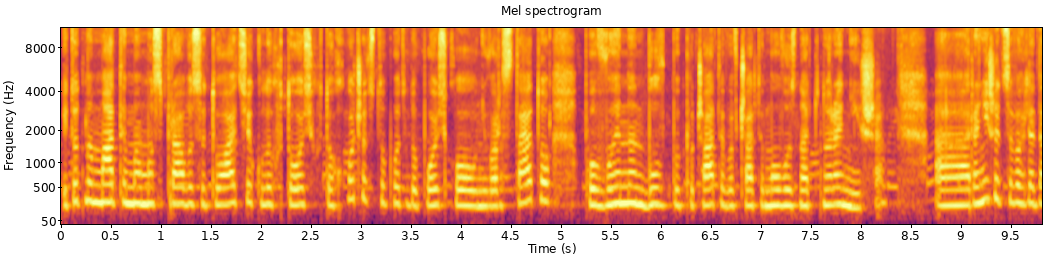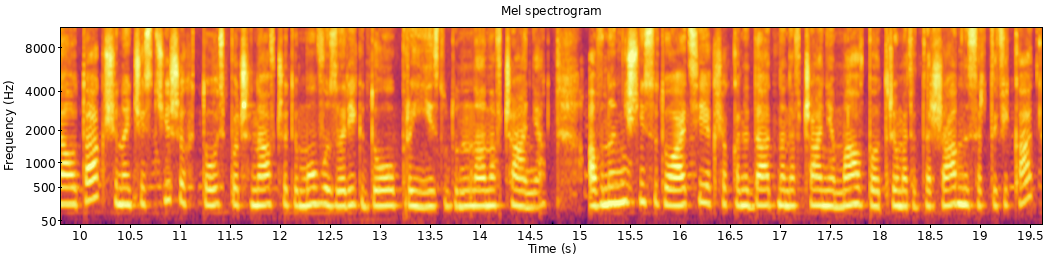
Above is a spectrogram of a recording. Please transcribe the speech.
І тут ми матимемо справу ситуацію, коли хтось, хто хоче вступити до польського університету, повинен був би почати вивчати мову значно раніше. Е, Раніше це виглядало так, що найчастіше хтось починав вчити мову за рік до приїзду на навчання. А в нинішній ситуації, якщо кандидат на навчання мав би отримати державний сертифікат,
